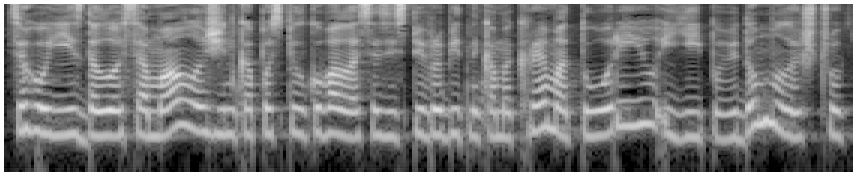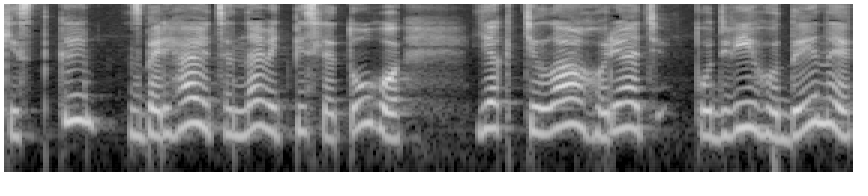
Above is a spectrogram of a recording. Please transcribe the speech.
Цього їй здалося мало. Жінка поспілкувалася зі співробітниками крематорію, і їй повідомили, що кістки зберігаються навіть після того, як тіла горять по дві години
